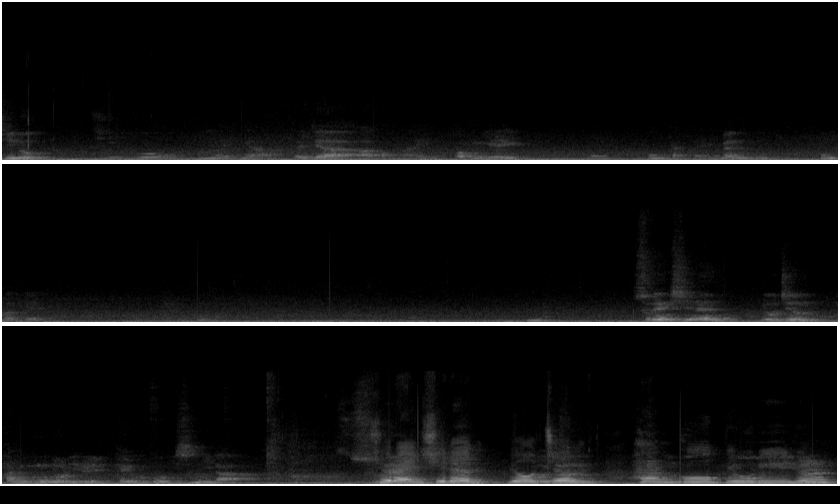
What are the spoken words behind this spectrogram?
진우. 진우. Ella. Con nghĩ. Uống cà phê. Đang uống cà phê. 수랭 씨는 요즘 한국 요리를 배우고 있습니다. 수랭 씨는 요즘 한국 요리를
